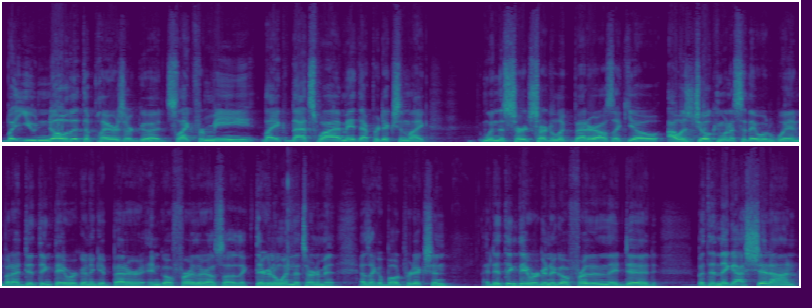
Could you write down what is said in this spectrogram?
but you know that the players are good. So like for me, like that's why I made that prediction. Like when the surge started to look better, I was like, yo, I was joking when I said they would win, but I did think they were going to get better and go further. Also, I was like, they're going to win the tournament as like a bold prediction. I did think they were going to go further than they did, but then they got shit on.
